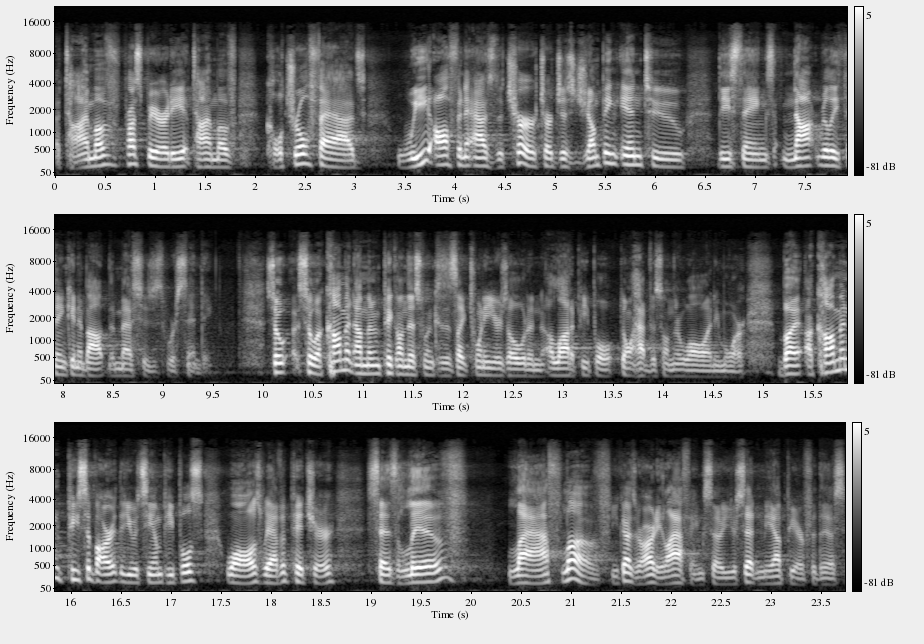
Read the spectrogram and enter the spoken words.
a time of prosperity, a time of cultural fads, we often, as the church, are just jumping into these things, not really thinking about the messages we're sending. So, so a comment, I'm gonna pick on this one because it's like 20 years old and a lot of people don't have this on their wall anymore. But a common piece of art that you would see on people's walls, we have a picture, says live, laugh, love. You guys are already laughing, so you're setting me up here for this.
